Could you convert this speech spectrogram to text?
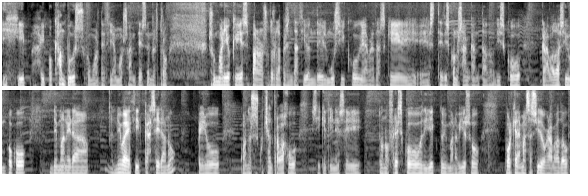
Hippocampus, como os decíamos antes en nuestro sumario, que es para nosotros la presentación del músico y la verdad es que este disco nos ha encantado. Disco grabado así un poco de manera, no iba a decir casera, ¿no? Pero cuando se escucha el trabajo sí que tiene ese tono fresco, directo y maravilloso porque además ha sido grabado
